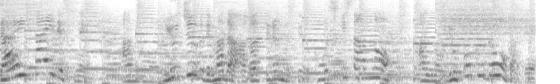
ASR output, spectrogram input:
大体ですねあの YouTube でまだ上がってるんですけど公式さんのあの予告動画で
